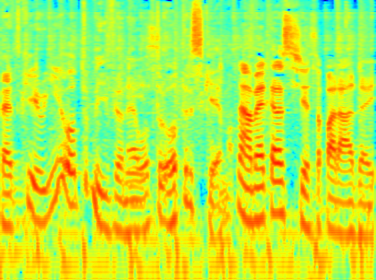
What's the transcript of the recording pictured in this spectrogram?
Patrick Ewing é outro nível, né? Outro, outro esquema. Não, mas eu quero assistir essa parada aí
